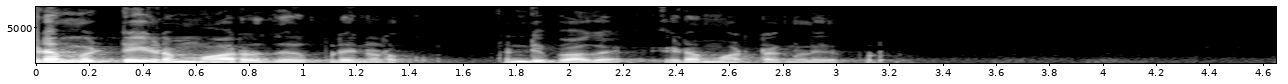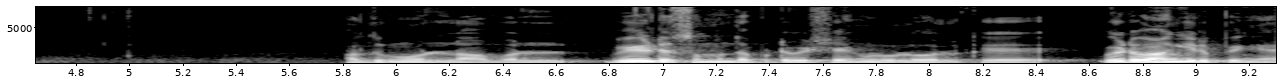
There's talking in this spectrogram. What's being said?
இடம் விட்டு இடம் மாறுறது இப்படி நடக்கும். கண்டிப்பாக இடம் மாற்றங்கள் ஏற்படும். அதுவும் இல்லாமல் வீடு சம்மந்தப்பட்ட விஷயங்கள் உள்ளவர்களுக்கு வீடு வாங்கியிருப்பீங்க.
